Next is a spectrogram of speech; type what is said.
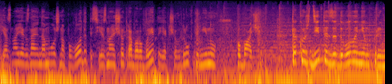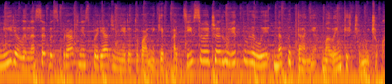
я знаю, як з нею не можна поводитись, я знаю, що треба робити, якщо вдруг ти міну побачив. Також діти з задоволенням приміряли на себе справжнє спорядження рятувальників, а ті, в свою чергу, відповіли на питання маленьких чомучок.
